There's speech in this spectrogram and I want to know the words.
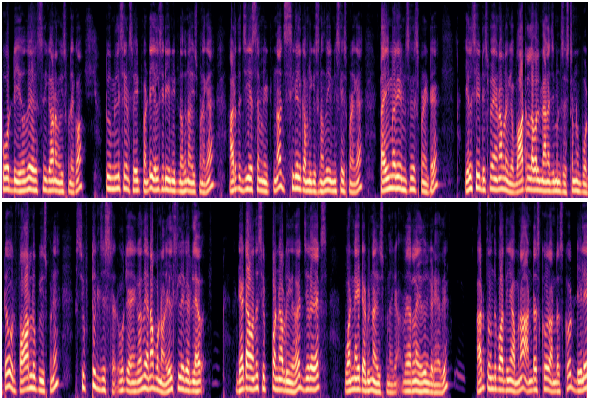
போர்ட் டி இது வந்து எல்சிடிக்காக நம்ம யூஸ் பண்ணியிருக்கோம் டூ மில்லி செகண்ட்ஸ் வெயிட் பண்ணிட்டு எல்சிடி யூனிட் வந்து நான் யூஸ் பண்ணுங்கள் அடுத்து ஜிஎஸ்எம் யூனிட்னா சீரியல் கம்யூனிகேஷன் வந்து இனிஷியலைஸ் பண்ணுங்கள் டைமரையும் இனிஷியலைஸ் பண்ணிவிட்டு எல்சிடி டிஸ்பிளே என்ன பண்ணுங்க? வாட்டர் லெவல் மேனேஜ்மெண்ட் சிஸ்டம்னு போட்டு ஒரு ஃபார் லூப் யூஸ் பண்ணி ஷிஃப்ட் ரிஜிஸ்டர் ஓகே எனக்கு வந்து என்ன பண்ணோம் எல்சிடி டேட்டா வந்து ஷிஃப்ட் பண்ண அப்படிங்கிறத ஜீரோ எக்ஸ் ஒன் எயிட் அப்படின்னு நான் யூஸ் பண்ணியிருக்கேன் வேறெல்லாம் எதுவும் கிடையாது. அடுத்து வந்து பார்த்தீங்க அப்படின்னா underscore underscore delay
